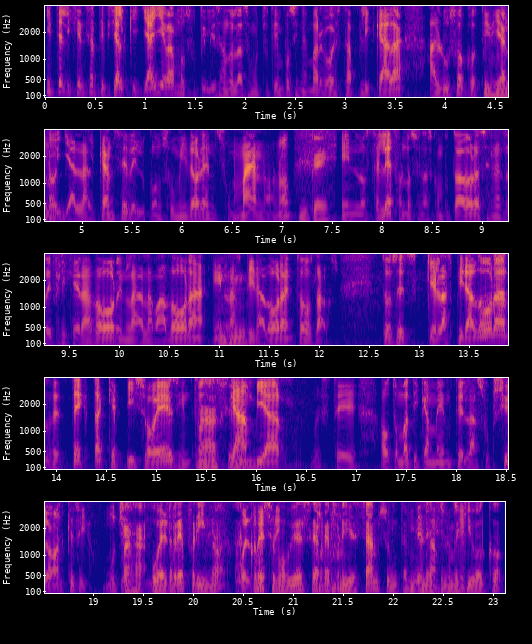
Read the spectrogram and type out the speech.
inteligencia artificial que ya llevamos utilizándola hace mucho tiempo, sin embargo, está aplicada al uso cotidiano y al alcance del consumidor en su mano, ¿no? En los teléfonos, en las computadoras, en el refrigerador, en la lavadora, en la aspiradora, en todos lados. Entonces, que la aspiradora detecta qué piso es y entonces Ah, sí. cambia este, automáticamente la succión, qué sé yo. Mucho. Ajá, O el refri, ¿no? O el ¿Cómo se refri. movió ese refri de Samsung también, De si no me sí. equivoco?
